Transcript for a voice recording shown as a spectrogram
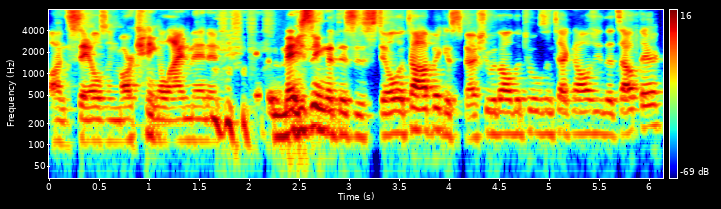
on sales and marketing alignment. And it's amazing that this is still a topic, especially with all the tools and technology that's out there.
